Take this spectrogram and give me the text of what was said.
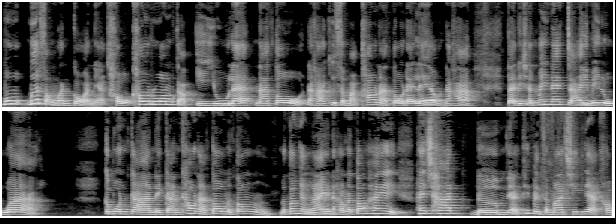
เมื่อเมื่อสองวันก่อนเนี่ยเขาเข้าร่วมกับ EU และนาโตนะคะ คือสมัครเข้านาโตได้แล้วนะคะ แต่ดิฉันไม่แน่ใจไม่รู้ว่า กระบวนการในการเข้านาโตมันต้องมันต้องยังไงนะคะ มันต้องให้ให้ชาติเดิมเนี่ยที่เป็นสมาชิกเนี่ยเขา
